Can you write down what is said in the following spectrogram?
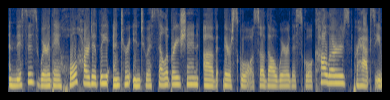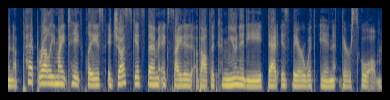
And this is where they wholeheartedly enter into a celebration of their school. So, they'll wear the school colors, perhaps even a pep rally might take place. It just gets them excited about the community that is there within their school school.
